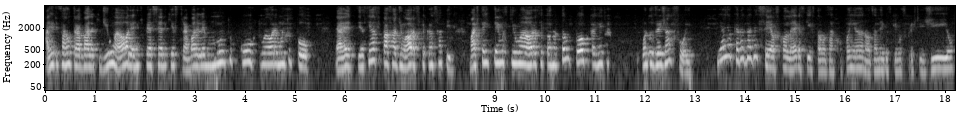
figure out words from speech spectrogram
a gente faz um trabalho aqui de uma hora e a gente percebe que esse trabalho é muito curto, uma hora é muito pouco. A gente assim, se passar de uma hora fica cansativo. Mas tem temas que uma hora se torna tão pouco que a gente, quando vê, já foi. E aí eu quero agradecer aos colegas que estão nos acompanhando, aos amigos que nos prestigiam,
